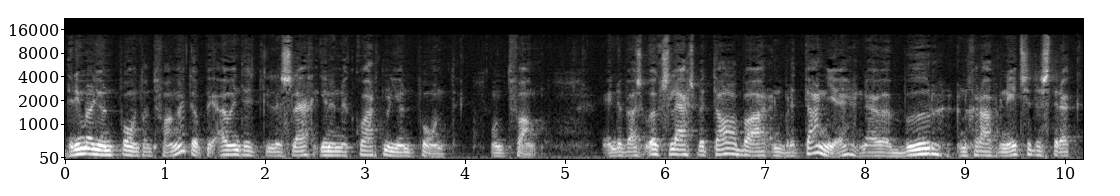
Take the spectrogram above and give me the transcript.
3 miljoen pond ontvang het. Op die ouend het hulle sleg 1 en 'n kwart miljoen pond ontvang. En dit was ook slegs betaalbaar in Brittanje. Nou 'n boer in Graafrenetse distrik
